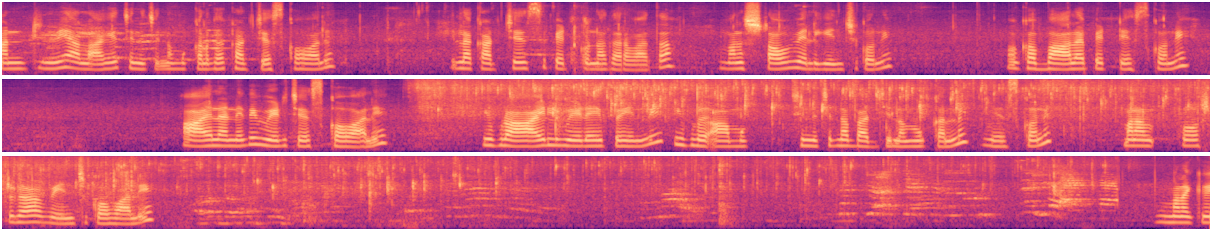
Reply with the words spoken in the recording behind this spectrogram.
అన్నిటిని అలాగే చిన్న చిన్న ముక్కలుగా కట్ చేసుకోవాలి. ఇలా కట్ చేసి పెట్టుకున్న తర్వాత మన స్టవ్ వెలిగించుకొని ఒక బాల పెట్టేసుకొని ఆయిల్ అనేది వేడి చేసుకోవాలి. ఇప్పుడు ఆయిల్ వేడైపోయింది. ఇప్పుడు ఆ ముక్ చిన్న చిన్న బజ్జీల ముక్కల్ని వేసుకొని మనం రోస్ట్గా వేయించుకోవాలి. మనకి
